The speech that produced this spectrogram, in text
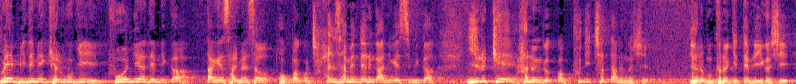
왜 믿음의 결국이 구원이어야 됩니까? 땅에 살면서 복 받고 잘 살면 되는 거 아니겠습니까? 이렇게 하는 것과 부딪혔다는 것이에요. 여러분 그렇기 때문에 이것이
